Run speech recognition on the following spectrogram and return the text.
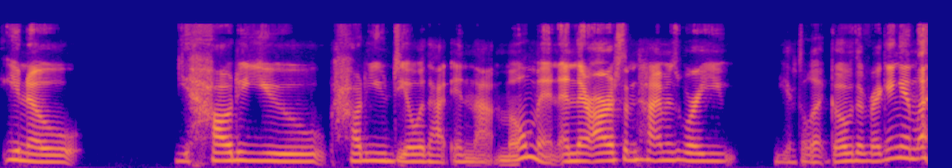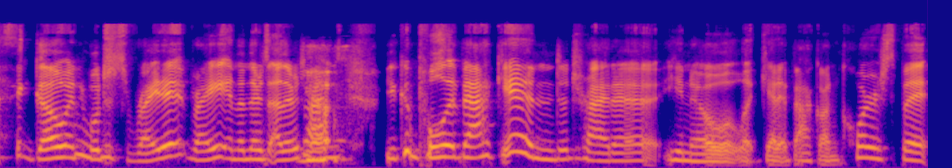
you know how do you how do you deal with that in that moment? And there are some times where you you have to let go of the rigging and let it go and we'll just write it right? And then there's other times you can pull it back in to try to you know like get it back on course. But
